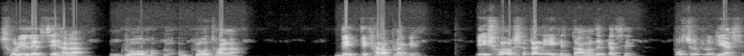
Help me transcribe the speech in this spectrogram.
শরীরের চেহারা গ্রো গ্রোথ হয় না। দেখতে খারাপ লাগে। এই সমস্যাটা নিয়ে কিন্তু আমাদের কাছে প্রচুর রোগী আসে।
